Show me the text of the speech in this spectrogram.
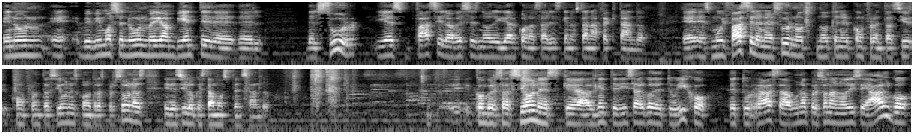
en un, eh, vivimos en un medio ambiente de- del, del sur y es fácil a veces no lidiar con las áreas que nos están afectando. Eh, es muy fácil en el sur no, no tener confrontaci- confrontaciones con otras personas y decir lo que estamos pensando eh, conversaciones que alguien te dice algo de tu hijo, de tu raza, una persona no dice algo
